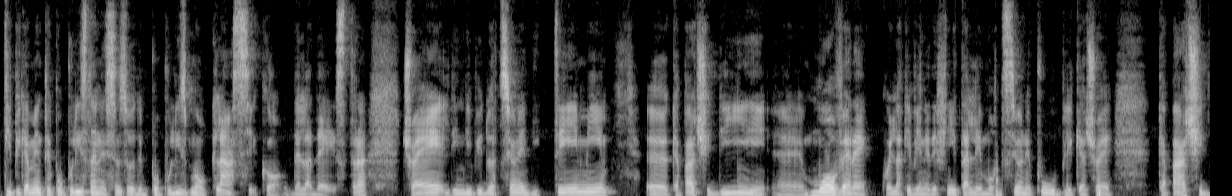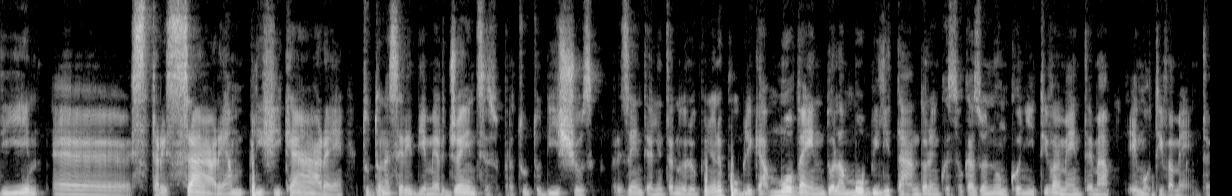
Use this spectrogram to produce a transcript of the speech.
tipicamente populista nel senso del populismo classico della destra, cioè l'individuazione di temi eh, capaci di eh, muovere quella che viene definita l'emozione pubblica, cioè capaci di eh, stressare, amplificare tutta una serie di emergenze, soprattutto di issues presenti all'interno dell'opinione pubblica, muovendola, mobilitandola, in questo caso non cognitivamente ma emotivamente.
